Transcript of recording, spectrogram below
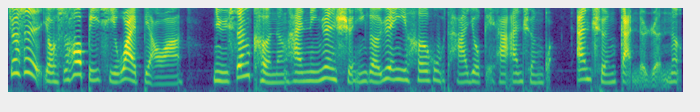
就是有时候比起外表啊，女生可能还宁愿选一个愿意呵护她又给她安全感、安全感的人呢。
